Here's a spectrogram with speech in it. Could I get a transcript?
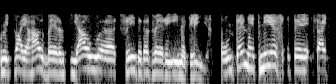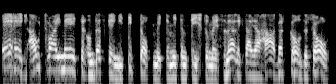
mit zweieinhalb wären sie auch äh, zufrieden, das wäre ihnen gleich. Und dann hat mir der gesagt, er hat auch zwei Meter und das ginge tipptopp mit, mit dem Tisch zu messen. Habe ich gesagt, aha, das geht so.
